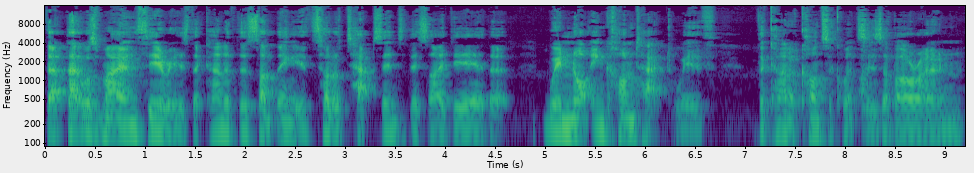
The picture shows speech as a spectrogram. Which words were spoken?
That that was my own theory. Is that kind of there's something. It sort of taps into this idea that we're not in contact with the kind of consequences of our own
